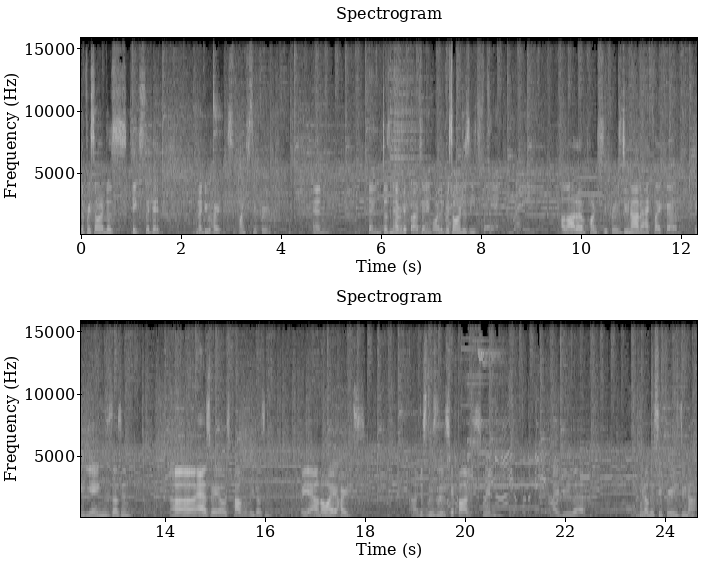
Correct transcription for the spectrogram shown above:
The Persona just takes the hit, and I do Heart Punch super, and then doesn't have hitbox anymore. The Persona just eats that. A lot of punch supers do not act like that. Think Yang's doesn't. Uh, Azrael's probably doesn't. But yeah, I don't know why Hearts uh, just loses his hitbox when I do that. When other supers do not.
